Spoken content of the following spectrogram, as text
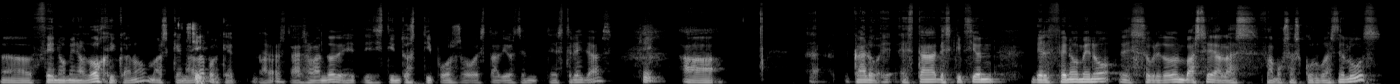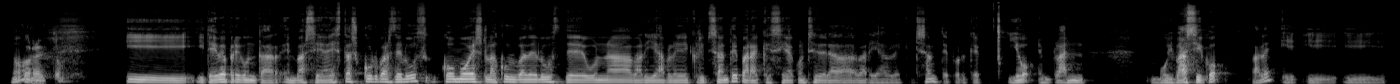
ah, fenomenológica, ¿no? Más que nada, porque estás hablando de, distintos tipos o estadios de, estrellas. Ah, ah, claro, e, esta descripción del fenómeno es sobre todo en base a las famosas curvas de luz, ¿no? Correcto. Y, te iba a preguntar, en base a estas curvas de luz, ¿cómo es la curva de luz de una variable eclipsante para que sea considerada variable eclipsante? Porque yo, en plan muy básico, ¿vale? Y,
